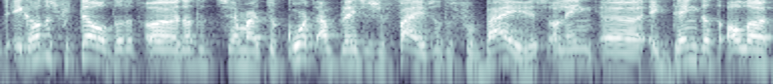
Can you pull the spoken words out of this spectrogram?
d- ik had dus verteld dat het, eh, dat het zeg maar, tekort aan PlayStation 5 dat het voorbij is. Alleen eh, ik denk dat alle,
